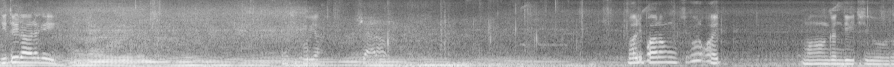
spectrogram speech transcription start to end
Dito ilalagay. Ayan si Kuya. Shout out. Bali parang siguro kahit mga hanggang dito siguro.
